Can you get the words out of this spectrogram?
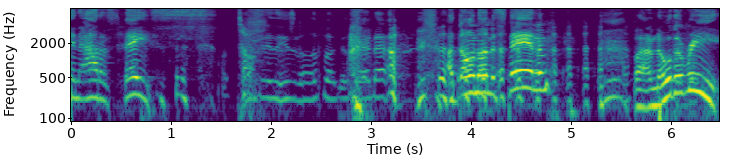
in outer space. I'm talking to these motherfuckers right now. I don't understand them, but I know they're real.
